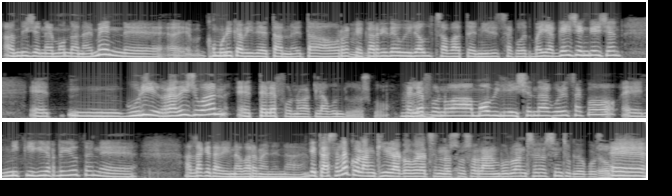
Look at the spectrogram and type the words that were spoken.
handizen emondana hemen e, komunikabideetan, eta horrek ekarri deu iraultza baten niretzako. Et, baina geixen geixen, e, mm, guri radioan e, telefonoak lagundu dozku. Telefonoa mobile izen da guretzako, e, nik igirri duten e, aldaketari nabarmenena. Eh? Eta zelako lankideak gogoratzen duzu zolan, buruan zen zintzuk dugu. E,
